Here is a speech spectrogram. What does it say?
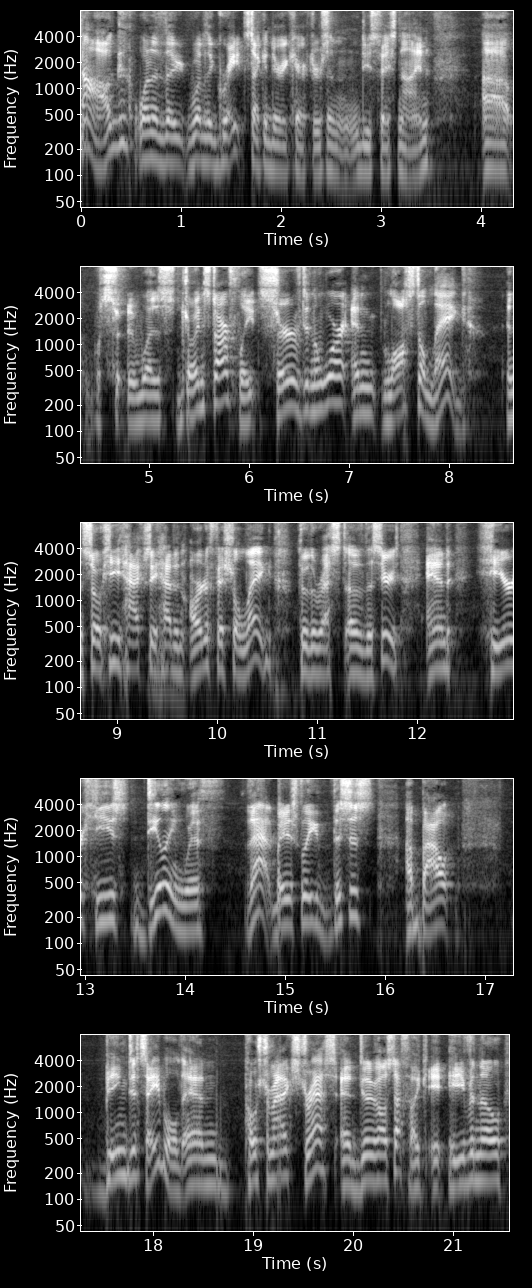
Nog, one of the one of the great secondary characters in Deep Space Nine, uh, was, joined Starfleet, served in the war, and lost a leg. And so he actually had an artificial leg through the rest of the series. And here he's dealing with that. Basically, this is about being disabled and post traumatic stress and dealing with all this stuff. Like it, even though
